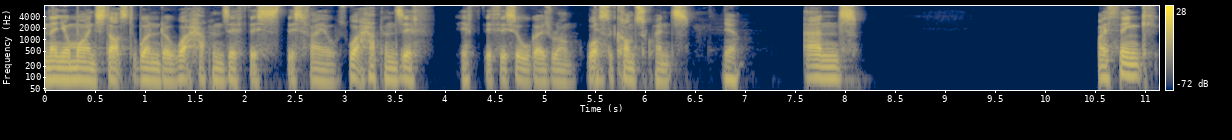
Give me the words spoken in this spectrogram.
and then your mind starts to wonder what happens if this this fails what happens if if if this all goes wrong what's the consequence Yeah. and i think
